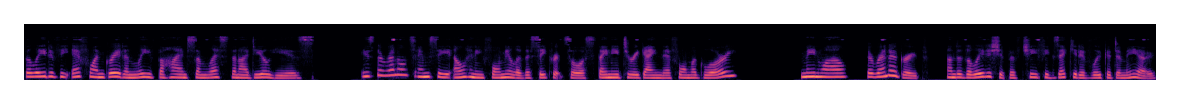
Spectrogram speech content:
the lead of the F1 grid and leave behind some less than ideal years. Is the Reynolds McElhenney formula the secret sauce they need to regain their former glory? Meanwhile, the Renault Group, under the leadership of Chief Executive Luca de Meo,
